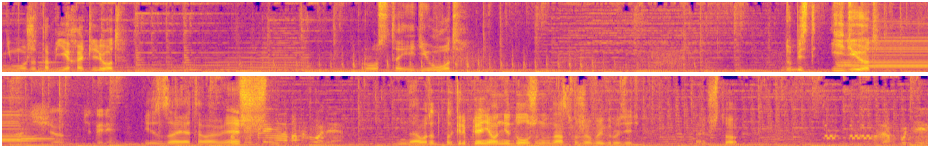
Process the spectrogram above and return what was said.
не может объехать лед. Просто идиот. Bist идиот Отсчет 4. из-за этого, подходе. Да, вот это подкрепление он не должен в нас уже выгрузить. Так что Уже в пути.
